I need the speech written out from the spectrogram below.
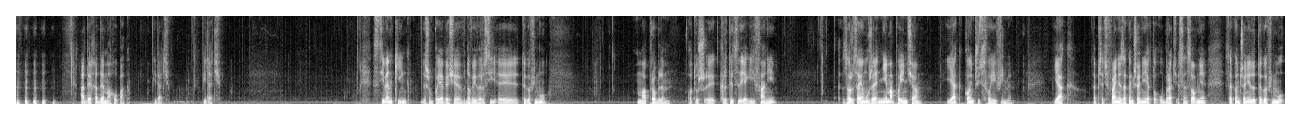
ADHD ma chłopak. Widać. Widać. Stephen King, zresztą pojawia się w nowej wersji y, tego filmu, ma problem. Otóż y, krytycy, jak i fani zarzucają mu, że nie ma pojęcia, jak kończyć swoje filmy. Jak napisać fajne zakończenie, jak to ubrać sensownie. Zakończenie do tego filmu,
